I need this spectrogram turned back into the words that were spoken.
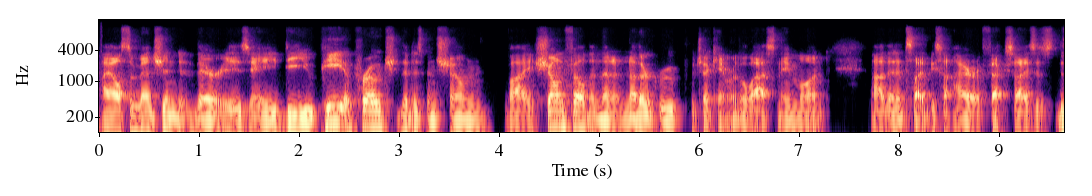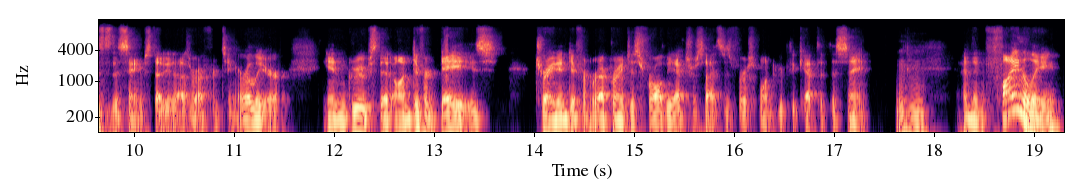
I also mentioned there is a DUP approach that has been shown by Schoenfeld and then another group, which I can't remember the last name on, uh, that had slightly higher effect sizes. This is the same study that I was referencing earlier in groups that on different days train in different rep ranges for all the exercises versus one group that kept it the same. Mm-hmm. And then finally,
